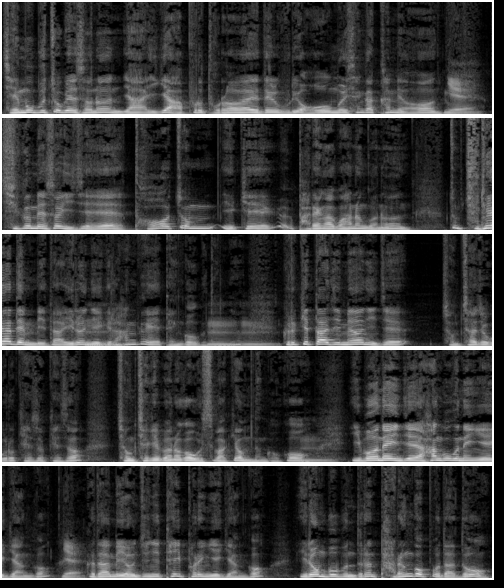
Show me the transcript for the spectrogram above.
재무부 쪽에서는 야 이게 앞으로 돌아와야 될 우리 어음을 생각하면 예. 지금에서 이제 더 좀 이렇게 발행하고 하는 거는 좀 줄여야 됩니다. 이런 음. 얘기를 한 거에 된 거거든요. 음, 음. 그렇게 따지면 이제 점차적으로 계속해서 정책의 변화가 올 수밖에 없는 거고 음. 이번에 이제 한국은행이 얘기한 거, 예. 그 다음에 연준이 테이퍼링 얘기한 거 이런 부분들은 다른 것보다도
